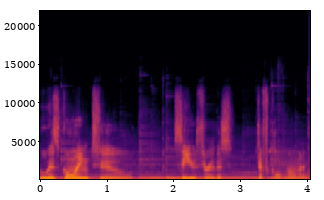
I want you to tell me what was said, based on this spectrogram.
who is going to see you through this difficult moment.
